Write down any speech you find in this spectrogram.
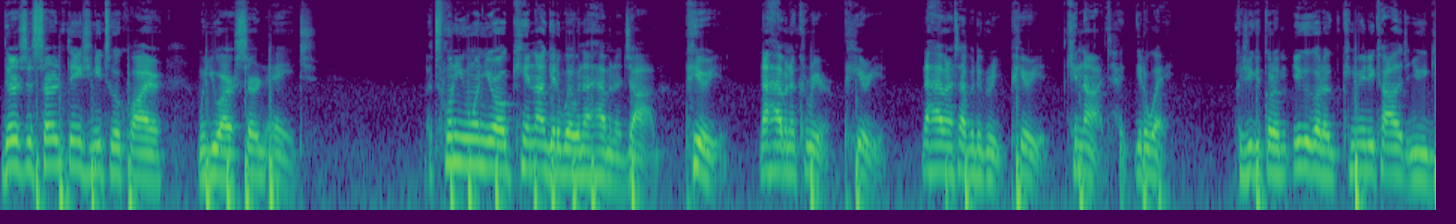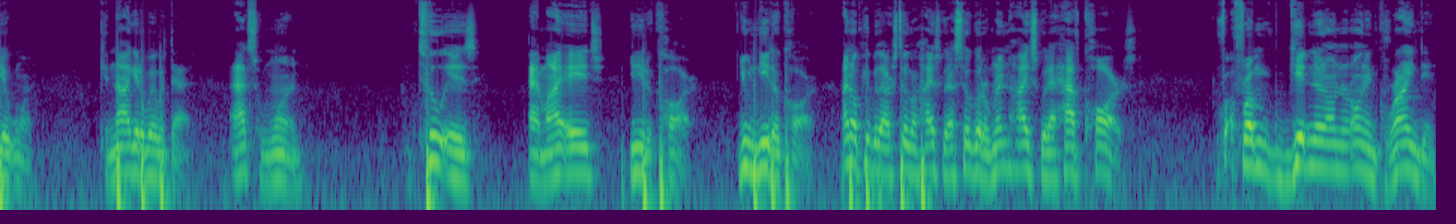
There's just certain things you need to acquire when you are a certain age. A 21 year old cannot get away with not having a job, period. Not having a career, period. Not having a type of degree, period. Cannot get away. because you could go to you could go to community college and you could get one. Cannot get away with that. That's one. Two is, at my age, you need a car. You need a car. I know people that are still in high school that still go to Renton High School that have cars f- from getting it on their own and grinding.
